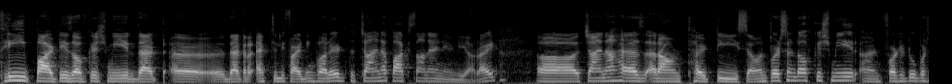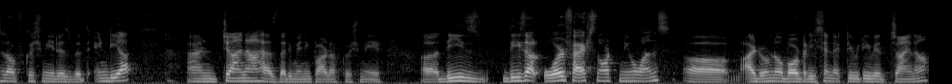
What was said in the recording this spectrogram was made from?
three parties of Kashmir uh, that are actually fighting for it: the China, Pakistan and India, right? Uh, China has around 37% of Kashmir and 42% of Kashmir is with India, and China has the remaining part of Kashmir. Uh, these are old facts, not new ones. Uh, I don't know about recent activity with China.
